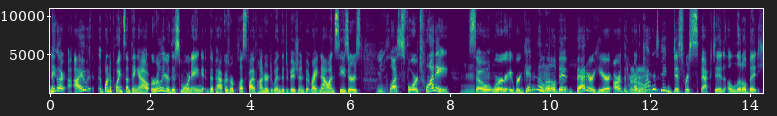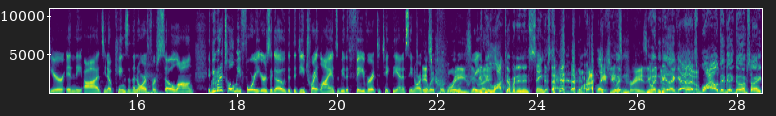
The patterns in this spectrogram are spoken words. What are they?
Nagler, I want to point something out. Earlier this morning, the Packers were plus 500 to win the division, but right now on Caesars, mm. plus 420. Mm-hmm. So we're we're getting mm-hmm. a little bit better here. Are the are the Packers being disrespected a little bit here in the odds? You know, Kings of the North for so long. If you would have told me four years ago that the Detroit Lions would be the favorite to take the NFC North, it's I would have told crazy, you crazy. You'd be locked up in an insane asylum. right. Like you it's wouldn't crazy. You wouldn't be like, yeah, that's wild. They'd be like, no, I'm sorry,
